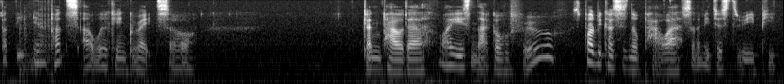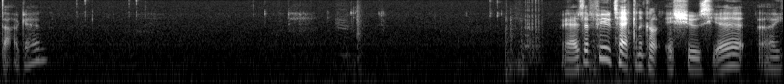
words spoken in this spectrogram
But the inputs are working great so gunpowder. Why isn't that going through? It's probably because there's no power. So let me just repeat that again. Yeah, there's a few technical issues here. I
